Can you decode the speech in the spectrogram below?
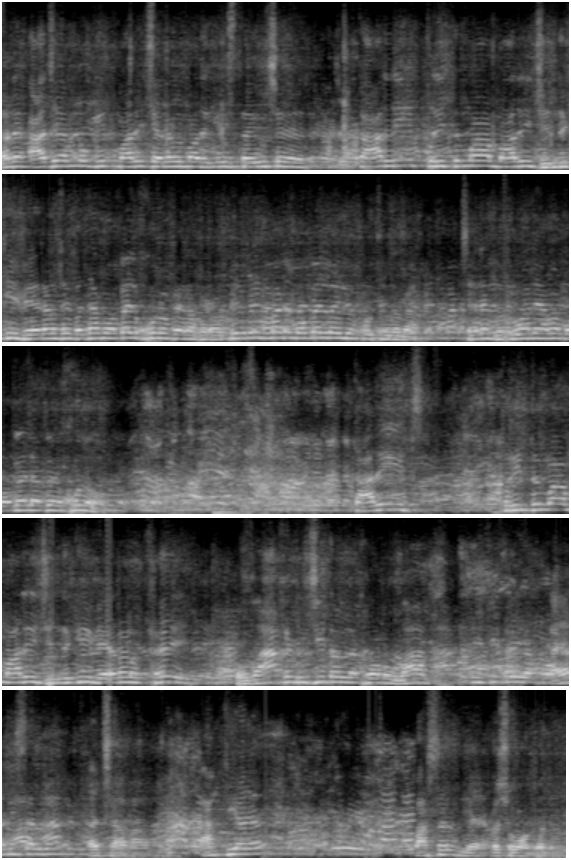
અને આજે એમનું ગીત મારી ચેનલમાં રિલીઝ થયું છે. તારી પ્રીતમાં મારી જિંદગી વેરણ થઈ બધા મોબાઈલ ખોલો પહેલા ફેરા બે મિનિટ માટે મોબાઈલ લઈ લે પૂછો તમે. જ્યારે ભગવાને આવા મોબાઈલ આપ્યો ખોલો. તારી પ્રીતમાં મારી જિંદગી વેરણ થઈ વાઘ ડિજિટલ લખવાનું વાઘ. ડિજિટલ આયા વિશાલ અચ્છા હા. આમથી આયા? પાછળ ગયા કશો વાંધો નહીં.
